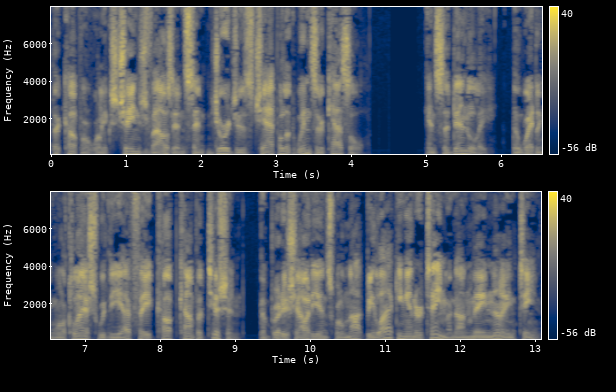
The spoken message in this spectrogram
The couple will exchange vows in St. George's Chapel at Windsor Castle. Incidentally, the wedding will clash with the FA Cup competition, the British audience will not be lacking entertainment on May 19.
